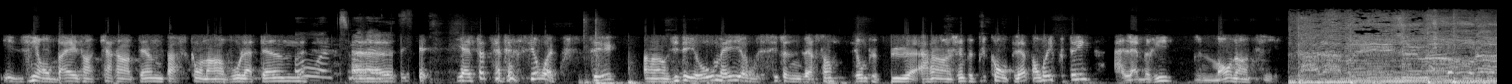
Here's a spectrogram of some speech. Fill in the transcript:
Il dit on baise en quarantaine parce qu'on en vaut la peine. Oh, un petit euh, il a fait sa version acoustique en vidéo, mais il a aussi fait une version un peu plus arrangée, un peu plus complète. On va écouter à l'abri du monde entier. À l'abri du monde entier,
